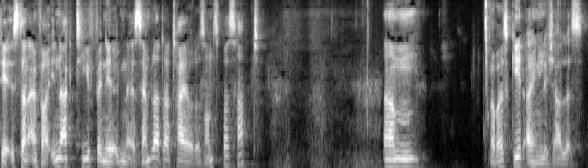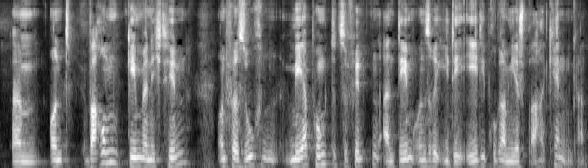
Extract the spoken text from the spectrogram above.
Der ist dann einfach inaktiv, wenn ihr irgendeine Assembler-Datei oder sonst was habt. Ähm, aber es geht eigentlich alles. Ähm, und warum gehen wir nicht hin und versuchen, mehr Punkte zu finden, an dem unsere IDE die Programmiersprache kennen kann?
